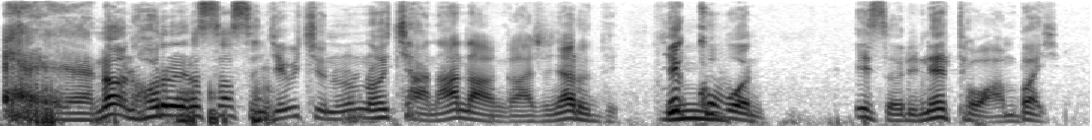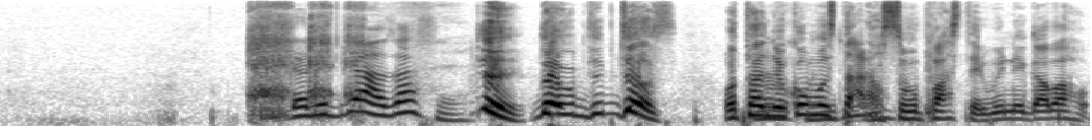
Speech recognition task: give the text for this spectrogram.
Eh, noneho rero sasa ngewe ikintu noneho cyananangaje nyarude nkikubona izo rinete wambaye. Dore ibyaza se byose watangiye ko umusitari asa umupasiteri w'iniga abaho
